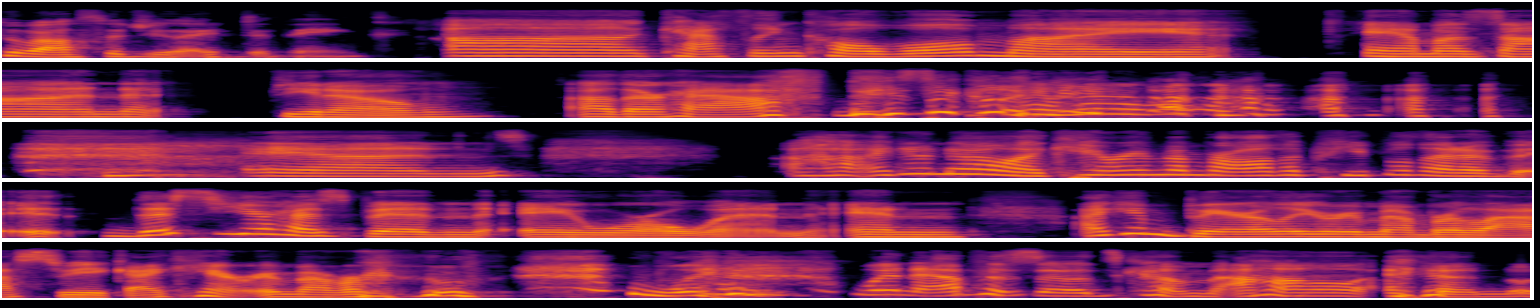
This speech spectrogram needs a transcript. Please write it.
who else would you like to thank? Uh kathleen coble my amazon you know other half basically and uh, I don't know. I can't remember all the people that have. It, this year has been a whirlwind, and I can barely remember last week. I can't remember who, when when episodes come out and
